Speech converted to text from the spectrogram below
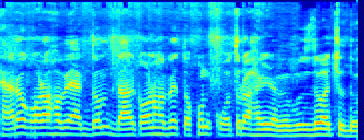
ঠেরো করা হবে, একদম দাঁড় করানো হবে, তখন কতটা হাই যাবে, বুঝতে পারছ তো?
